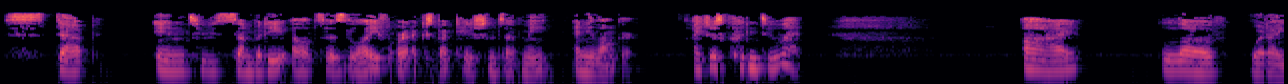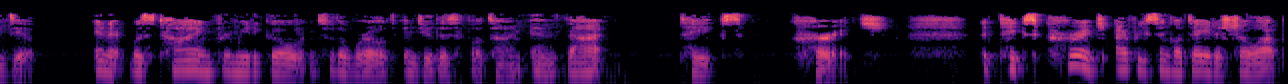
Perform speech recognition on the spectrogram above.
step into somebody else's life or expectations of me any longer. I just couldn't do it. I love what I do. And it was time for me to go into the world and do this full time. And that takes courage. It takes courage every single day to show up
